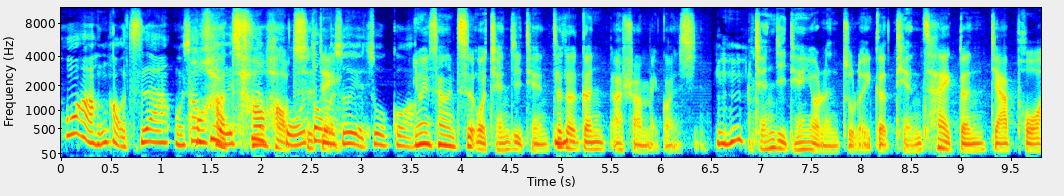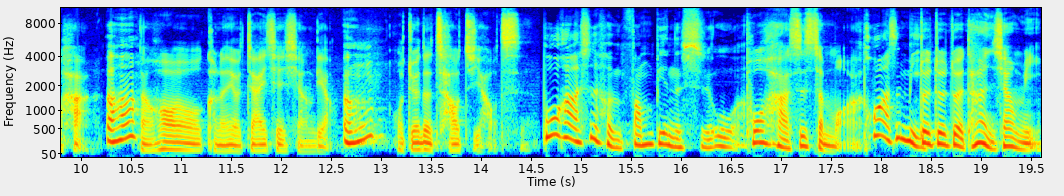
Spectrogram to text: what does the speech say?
坡哈很好吃啊！我上次有一次超好吃的活动的时候也做过啊因。为上次我前几天这个跟阿刷没关系，嗯哼，前几天有人煮了一个甜菜根加坡哈，然后可能有加一些香料，嗯，我觉得超级好吃。坡哈是很方便的食物啊。坡哈是什么啊？坡哈是米，对对对，它很像米，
